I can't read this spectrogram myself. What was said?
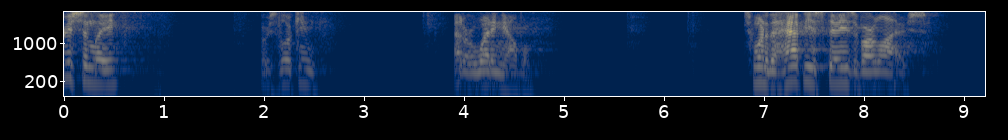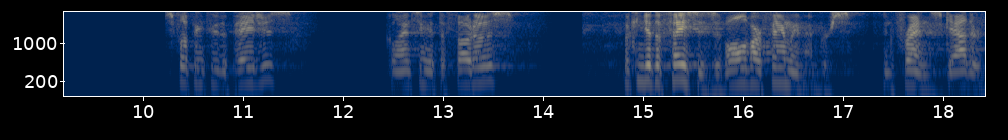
Recently, I was looking at our wedding album. It's one of the happiest days of our lives. Was flipping through the pages, glancing at the photos, looking at the faces of all of our family members and friends gathered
